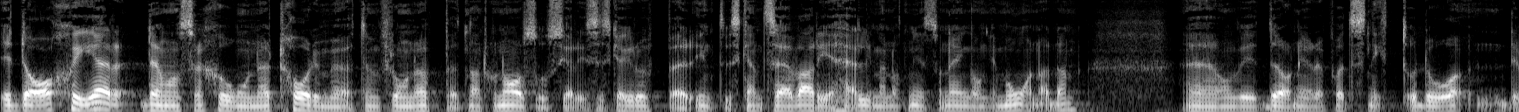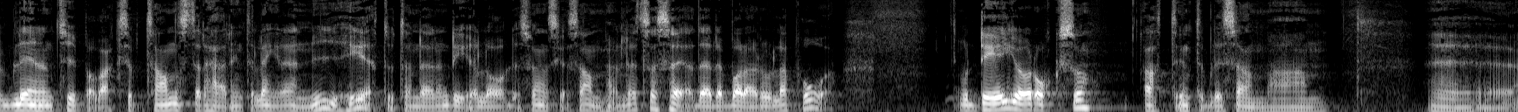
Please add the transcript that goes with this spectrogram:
Idag sker demonstrationer, torgmöten från öppet nationalsocialistiska grupper. Inte, vi ska inte säga varje helg men åtminstone en gång i månaden. Eh, om vi drar ner det på ett snitt. Och då det blir en typ av acceptans där det här inte längre är en nyhet utan det är en del av det svenska samhället så att säga. Där det bara rullar på. Och det gör också att det inte blir samma eh,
